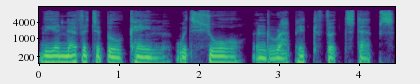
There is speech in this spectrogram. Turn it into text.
the inevitable came with sure and rapid footsteps.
